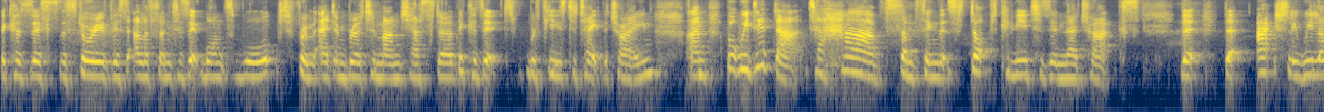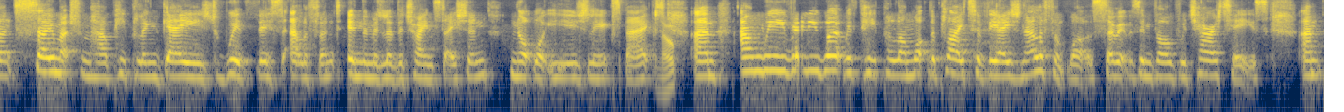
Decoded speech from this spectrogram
because this the story of this elephant is it once walked from Edinburgh to Manchester because it refused to take the train. Um, but we did that to have something that stopped commuters in their tracks. That that actually we learnt so much from how people engaged with this elephant in the middle of the train station, not what you usually expect. Nope. Um, and we really worked with people on what the plight of the Asian elephant was. So it was involved with charities. Um,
